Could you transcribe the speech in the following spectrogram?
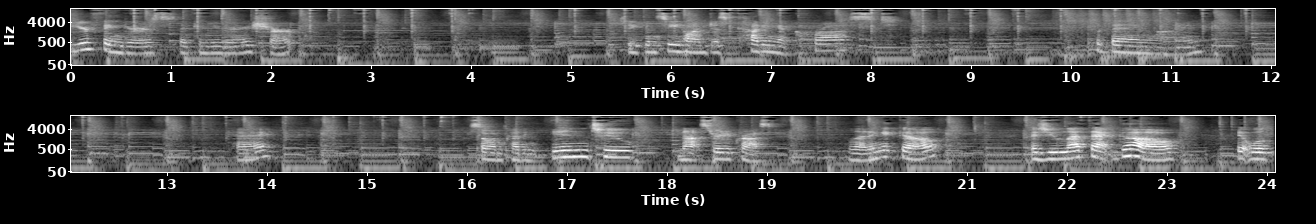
your fingers. They can be very sharp. So you can see how I'm just cutting across the bang line. Okay? So I'm cutting into, not straight across. Letting it go. As you let that go, it will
